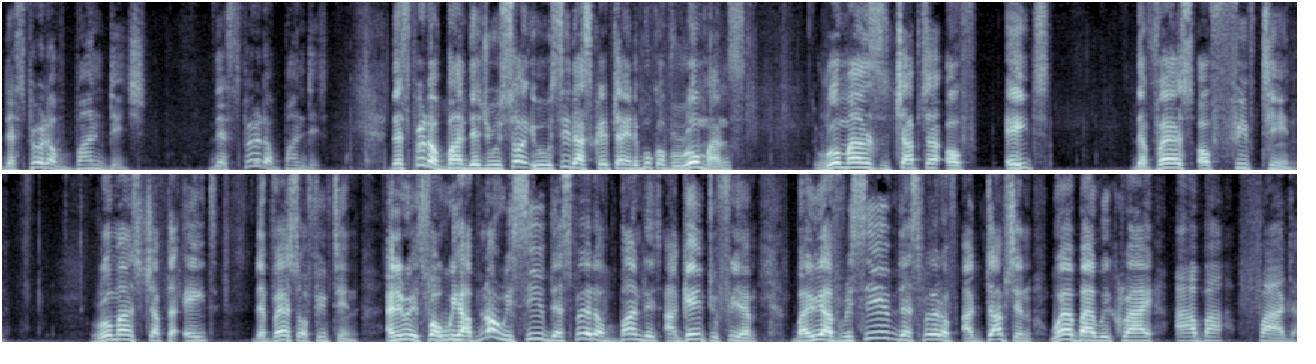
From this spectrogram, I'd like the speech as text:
The spirit of bondage. The spirit of bondage. The spirit of bondage, you saw, you will see that scripture in the book of Romans, Romans chapter of 8, the verse of 15. Romans chapter 8, the verse of 15. And it reads, For we have not received the spirit of bondage again to fear, but we have received the spirit of adoption, whereby we cry, Abba, Father.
